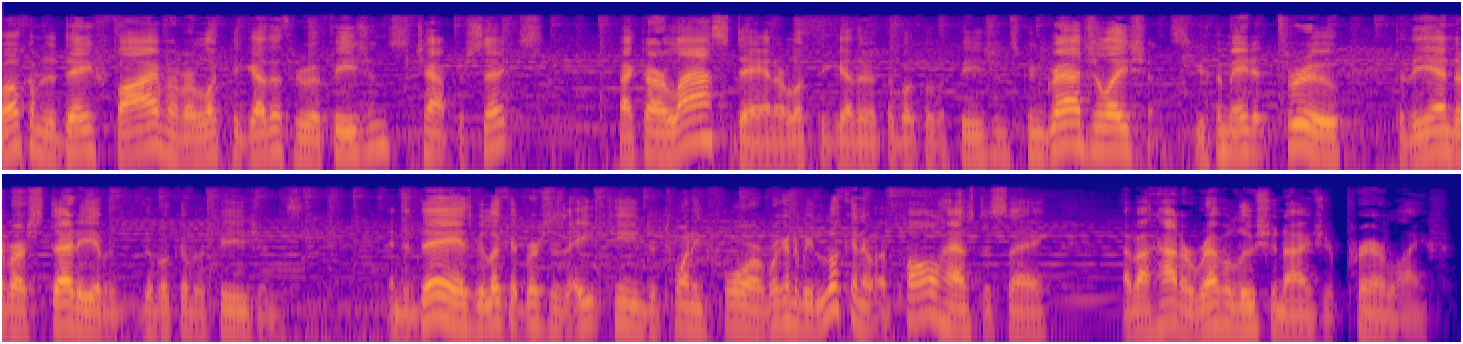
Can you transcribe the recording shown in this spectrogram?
Welcome to day five of our look together through Ephesians chapter 6. In fact, our last day in our look together at the book of Ephesians. Congratulations, you have made it through to the end of our study of the book of Ephesians. And today, as we look at verses 18 to 24, we're going to be looking at what Paul has to say about how to revolutionize your prayer life.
